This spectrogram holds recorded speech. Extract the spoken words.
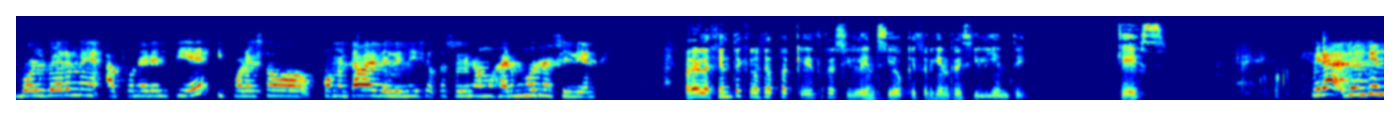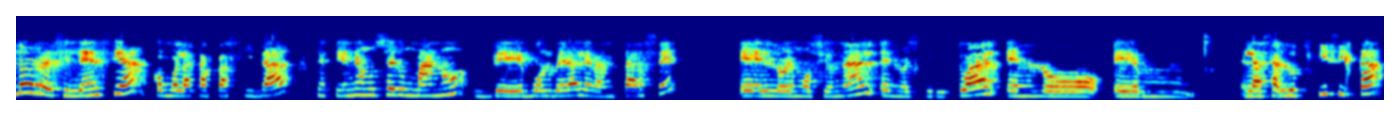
volverme a poner en pie y por eso comentaba desde el inicio que soy una mujer muy resiliente. Para la gente que no sepa qué es resiliencia o que es alguien resiliente, ¿qué es? Mira, yo entiendo resiliencia como la capacidad que tiene un ser humano de volver a levantarse en lo emocional, en lo espiritual, en lo em, en la salud física,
